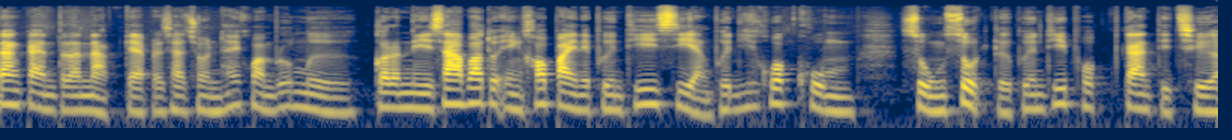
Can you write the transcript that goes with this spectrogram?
สร้างการตระหนักแก่ประชาชนให้ความร่วมมือ กรณีทราบว่าตัวเองเข้าไปในพื้นที่เสี่ยง พื้นที่ควบคุม สูงสุด หรือพื้นที่พบการติดเชื้อ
